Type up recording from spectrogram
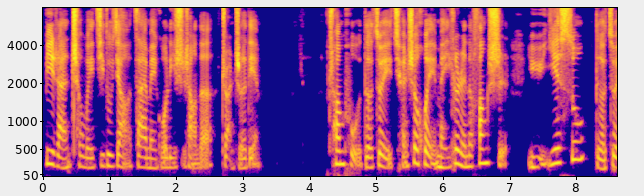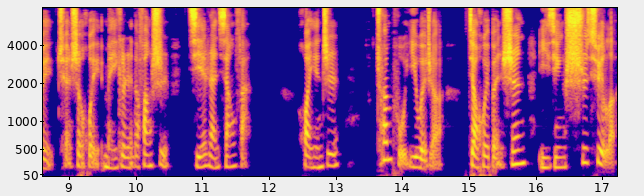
必然成为基督教在美国历史上的转折点。川普得罪全社会每一个人的方式，与耶稣得罪全社会每一个人的方式截然相反。换言之，川普意味着。教会本身已经失去了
